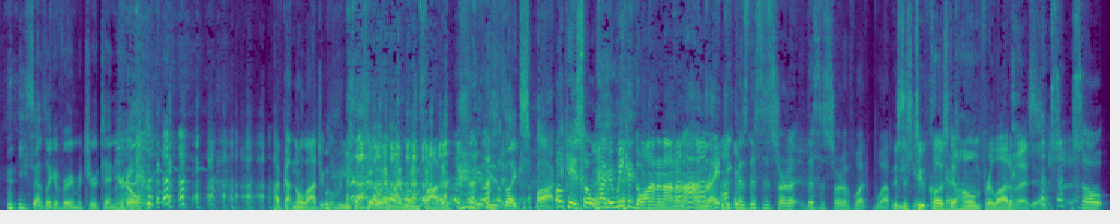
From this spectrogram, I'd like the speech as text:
he sounds like a very mature 10 year old. I've got no logical reason to go to my room, Father. He's like Spock. Okay, so I mean, we could go on and on and on, right? Because this is sort of this is sort of what what This we is hear too close to home for a lot of us. So, so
